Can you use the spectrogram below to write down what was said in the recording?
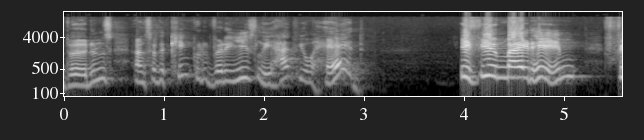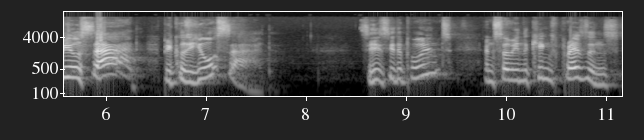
burdens. And so the king could very easily have your head if you made him feel sad because you're sad. See, see the point? And so in the king's presence,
